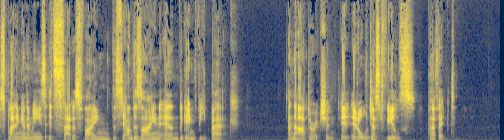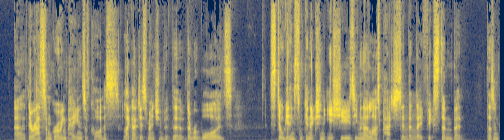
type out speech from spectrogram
splatting enemies, it's satisfying. The sound design and the game feedback and the art direction, it, it all just feels perfect. Uh, there are some growing pains, of course, like I just mentioned with the, the rewards. Still getting some connection issues, even though the last patch said that they fixed them, but doesn't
